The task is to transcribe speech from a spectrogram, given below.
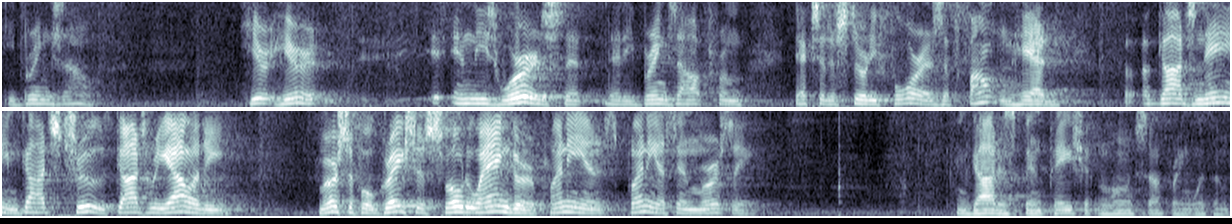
He brings out. Here, here in these words that, that he brings out from Exodus 34 as a fountainhead, God's name, God's truth, God's reality, merciful, gracious, slow to anger, plenteous, plenteous in mercy. And God has been patient and long suffering with him.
